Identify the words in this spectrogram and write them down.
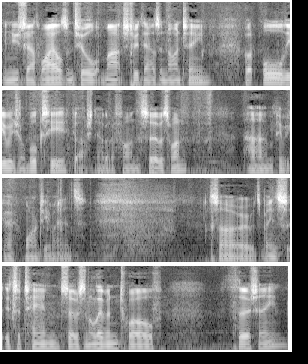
in New South Wales until March 2019. Got all the original books here. Gosh, now I've got to find the service one. Um, here we go. Warranty maintenance. So it's been it's a 10, service an 11, 12, 13.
